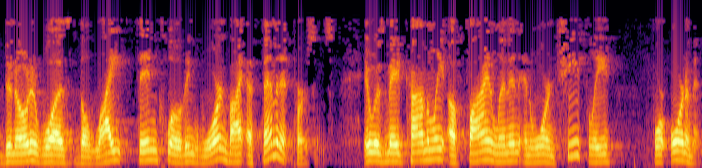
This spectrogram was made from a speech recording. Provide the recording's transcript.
denoted was the light, thin clothing worn by effeminate persons. It was made commonly of fine linen and worn chiefly for ornament.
